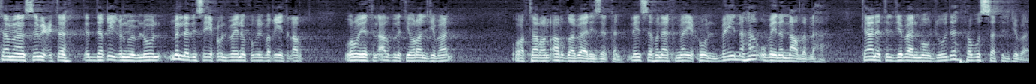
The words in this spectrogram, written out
كما سمعته كالدقيق المبلول ما الذي سيحول بينك وبين بقية الأرض؟ ورؤية الأرض التي وراء الجبال. وترى الأرض بارزة. ليس هناك ما يحول بينها وبين الناظر لها. كانت الجبال موجودة فبست الجبال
